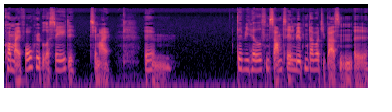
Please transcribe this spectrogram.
kom mig i forkøbet og sagde det til mig. Øhm, da vi havde sådan en samtale med dem, der var de bare sådan, øh,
